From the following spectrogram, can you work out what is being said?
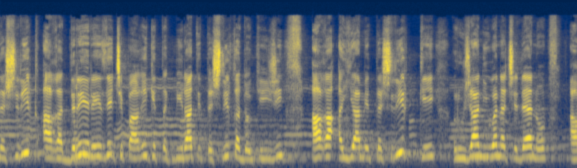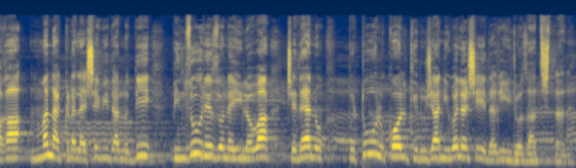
تشریق هغه درې ریزه چې پاغي کې تکبیرات تشریق ادا کیږي هغه ایام تشریق کې روزه نیونه چې دانو هغه منع کړل شوی دا نو دی پنځو ریزو نه ایلوه چې دانو په ټول کول کې روزه نیول شي دغه اجازه شته ده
